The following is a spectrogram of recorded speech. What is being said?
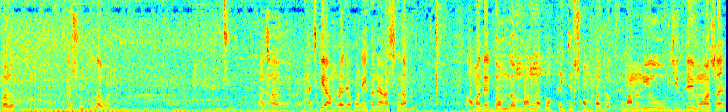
বলো না বলো। আচ্ছা আজকে আমরা যখন এখানে আসলাম আমাদের দমদম বাংলা পক্ষের যে সম্পাদক মাননীয় অভিজিৎ দে মহাশয়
